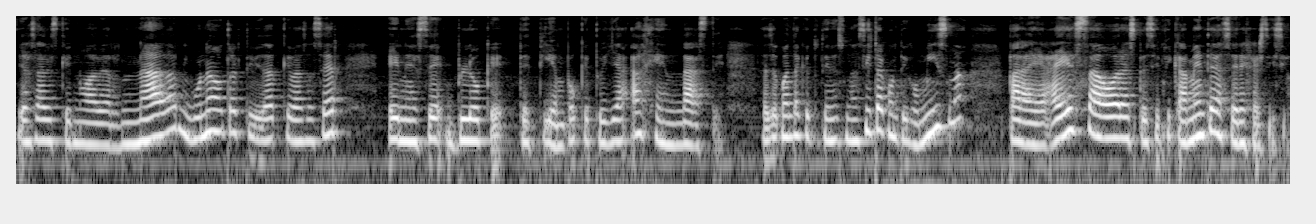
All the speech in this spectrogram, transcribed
ya sabes que no va a haber nada, ninguna otra actividad que vas a hacer en ese bloque de tiempo que tú ya agendaste. Te das cuenta que tú tienes una cita contigo misma para a esa hora específicamente hacer ejercicio.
